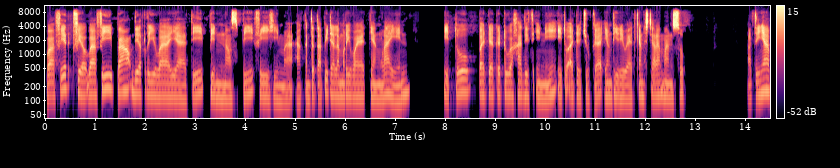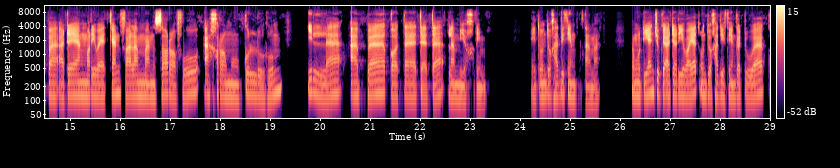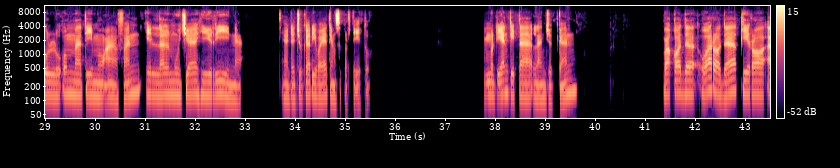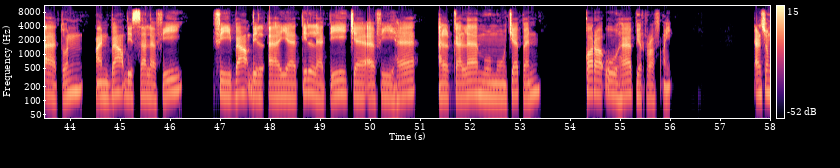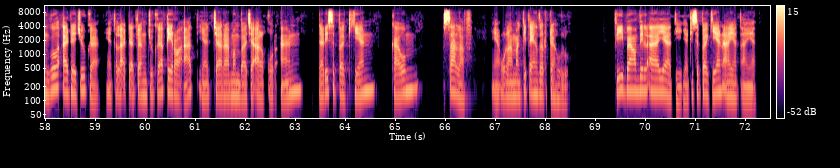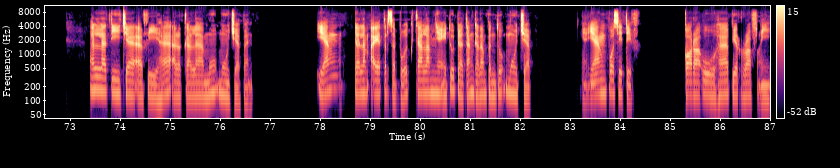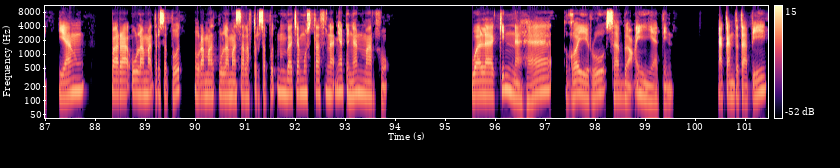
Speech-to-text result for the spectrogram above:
Wafir fi wafi ba'dir riwayati bin nasbi fihima. Akan tetapi dalam riwayat yang lain itu pada kedua hadis ini itu ada juga yang diriwayatkan secara mansub. Artinya apa? Ada yang meriwayatkan falam mansarafu akhramu kulluhum illa aba qatadata lam yuhrim. Itu untuk hadis yang pertama. Kemudian juga ada riwayat untuk hadis yang kedua, kullu ummati mu'afan illal mujahirina. Ya, ada juga riwayat yang seperti itu. Kemudian kita lanjutkan. Waqad warada qira'atun an ba'dis salafi fi ba'dil ayatil lati ja'a fiha al-kalamu mujaban qara'uha birraf'i. Dan sungguh ada juga, ya telah datang juga qiraat, ya cara membaca Al-Quran dari sebagian kaum salaf, ya ulama kita yang terdahulu. Fi ba'dil ayati, ya di sebagian ayat-ayat. Allati ja'a fiha al-kalamu mujaban. Yang dalam ayat tersebut, kalamnya itu datang dalam bentuk mujab ya, yang positif. Qara'uha birraf'i, yang para ulama tersebut, ulama, ulama salaf tersebut membaca mustathnanya dengan marfu. Walakinnaha ghairu sab'iyyatin. Akan tetapi,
